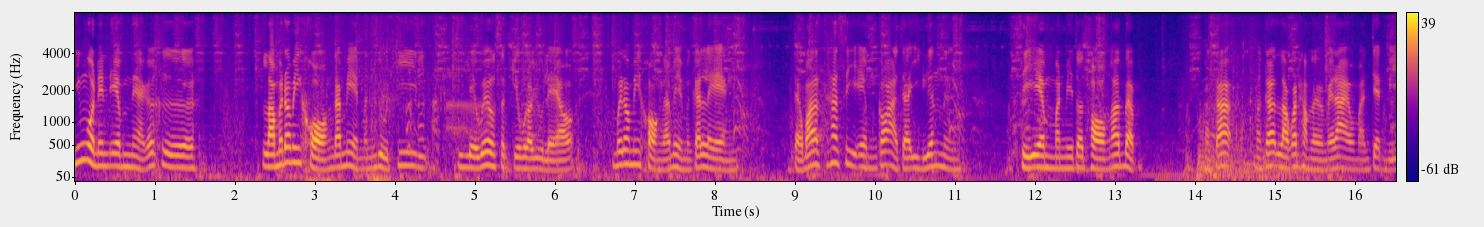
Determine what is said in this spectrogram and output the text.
ยิ่งหมด NM เนี่ยก็คือ เราไม่ต้องมีของดาเมจมันอยู่ที่เลเวลสกิลเราอยู่แล้ว ไม่ต้องมีของดาเมจมันก็แรง แต่ว่าถ้า CM ก็อาจจะอีกเรื่องหนึ่ง CM มันมีตัวทองก็แบบ มันก็มันก็เราก็ทำอะไรมันไม่ได้ประมาณเจ็ดวิ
